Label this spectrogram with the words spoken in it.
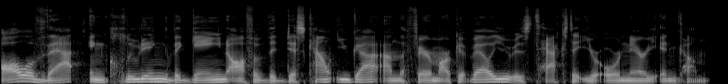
All of that, including the gain off of the discount you got on the fair market value, is taxed at your ordinary income,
